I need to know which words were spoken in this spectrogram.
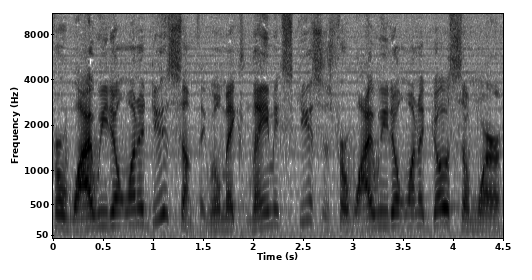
for why we don't want to do something. We'll make lame excuses for why we don't want to go somewhere.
